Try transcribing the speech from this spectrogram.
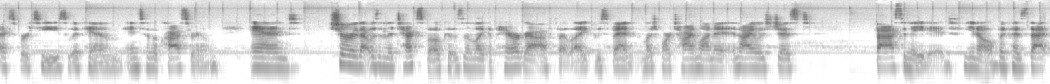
expertise with him into the classroom. And sure, that was in the textbook, it was in like a paragraph, but like we spent much more time on it. And I was just fascinated, you know, because that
